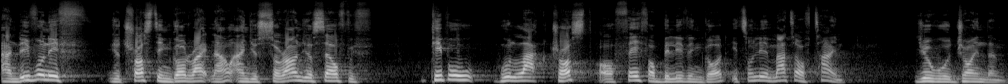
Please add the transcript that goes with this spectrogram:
And even if you trust in God right now and you surround yourself with people who lack trust or faith or believe in God, it's only a matter of time you will join them.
